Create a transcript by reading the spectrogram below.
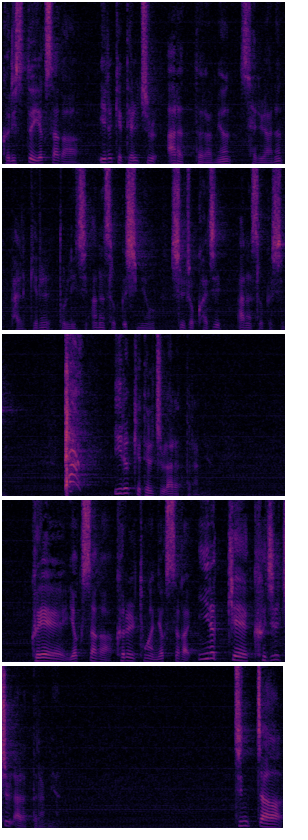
그리스도의 역사가 이렇게 될 줄 알았더라면 세례요한은 발길을 돌리지 않았을 것이며 실족하지 않았을 것입니다. 이렇게 될 줄 알았더라면 그의 역사가 그를 통한 역사가 이렇게 커질 줄 알았더라면 진짜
